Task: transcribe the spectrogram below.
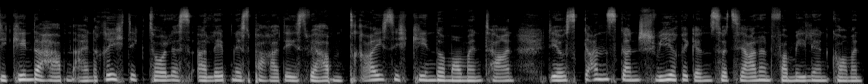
Die Kinder haben ein richtig tolles Erlebnisparadies. Wir haben 30 Kinder momentan, die aus ganz, ganz schwierigen sozialen Familien kommen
